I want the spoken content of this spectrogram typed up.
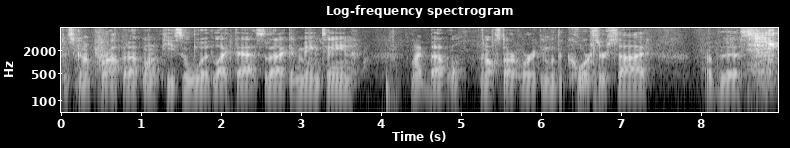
Just gonna prop it up on a piece of wood like that so that I can maintain my bevel. And I'll start working with the coarser side of this.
